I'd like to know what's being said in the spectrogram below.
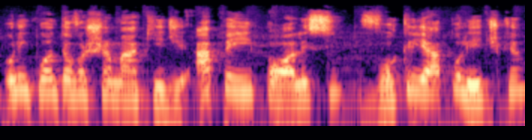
por enquanto eu vou chamar aqui de API Policy, vou criar a política.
